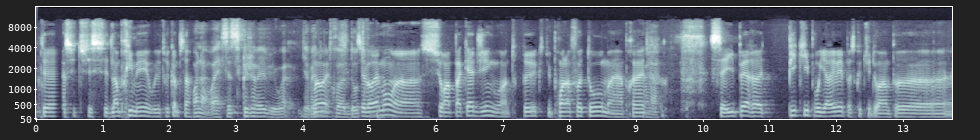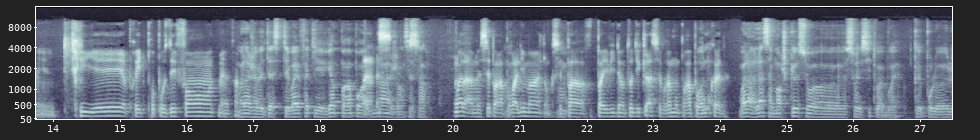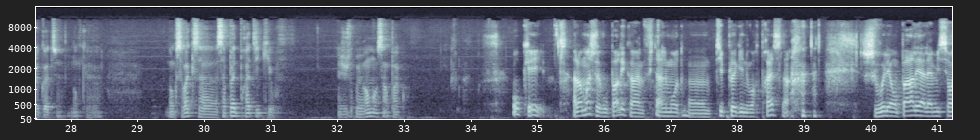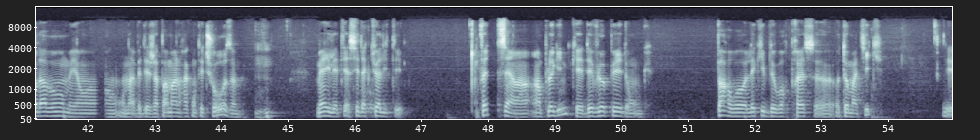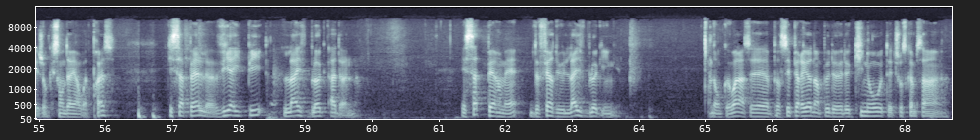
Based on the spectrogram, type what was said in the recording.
si c'est de l'imprimer ou des trucs comme ça. Voilà, ouais, c'est ce que j'avais vu. Ouais. Il y avait Ouais, d'autres. C'est vraiment euh, sur un packaging ou un truc, tu prends la photo, mais après Voilà. c'est hyper picky pour y arriver parce que tu dois un peu euh, trier, après ils te proposent des fentes, mais enfin Voilà, j'avais testé. Ouais, en fait, il regarde par rapport à Voilà, l'image, hein, c'est ça. voilà, mais c'est par rapport à l'image, donc c'est Ouais. pas pas évident. Tandis que là, c'est vraiment par rapport Voilà. au code. Voilà, là, ça marche que sur, euh, sur les sites web, ouais, que pour le, le code. Donc, euh, donc c'est vrai que ça, ça peut être pratique. yo. Et je trouve vraiment sympa. Quoi. Ok. Alors moi, je vais vous parler quand même finalement de mon petit plugin WordPress là. je voulais en parler à la mission d'avant, mais on, on avait déjà pas mal raconté de choses. Mhm. mais il était assez d'actualité. En fait, c'est un, un plugin qui est développé donc par l'équipe de WordPress euh, automatique, les gens qui sont derrière WordPress, qui s'appelle VIP Live Blog Add-on. Et ça te permet de faire du live blogging. Donc euh, voilà, c'est pour ces périodes un peu de, de keynote et de choses comme ça.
